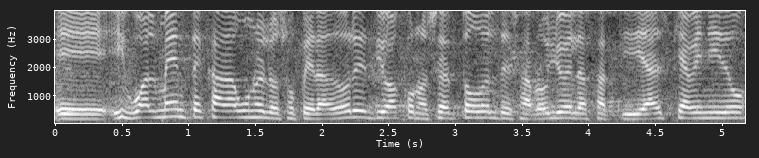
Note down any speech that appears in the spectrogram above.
Eh, igualmente cada uno de los operadores dio a conocer todo el desarrollo de las actividades que ha venido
